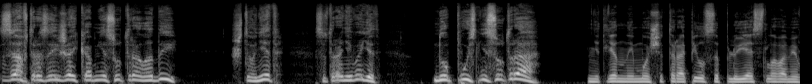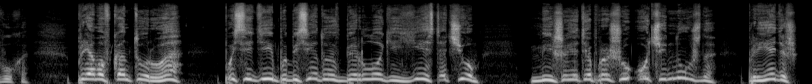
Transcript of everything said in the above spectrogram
Завтра заезжай ко мне с утра, лады? Что, нет? С утра не выйдет? Ну пусть не с утра. Нетленный мощи торопился, плюясь словами в ухо. Прямо в контору, а? Посидим, побеседуем в берлоге, есть о чем. Миша, я тебя прошу, очень нужно. Приедешь?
